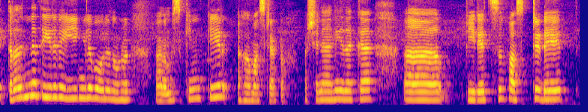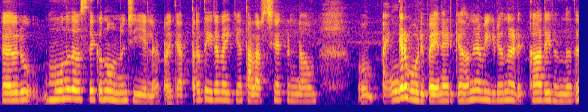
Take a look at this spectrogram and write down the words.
എത്ര തന്നെ തീരെ വെയ്യെങ്കിൽ പോലും നമ്മൾ നമ്മൾ സ്കിൻ കെയർ മസ്റ്റ് കേട്ടോ. പക്ഷെ ഞാൻ ഇതൊക്കെ പീരിയഡ്സ് ഫസ്റ്റ് ഡേ ഒരു മൂന്ന് ദിവസത്തേക്കൊന്നും ഒന്നും ചെയ്യില്ല കേട്ടോ. എനിക്ക് അത്ര തീരെ വയ്യ തളർച്ചയൊക്കെ ഉണ്ടാവും. ഭയങ്കര ബോഡി പെയിൻ ആയിരിക്കും. അതുകൊണ്ട് ഞാൻ വീഡിയോ ഒന്നും എടുക്കാതിരുന്നത്.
